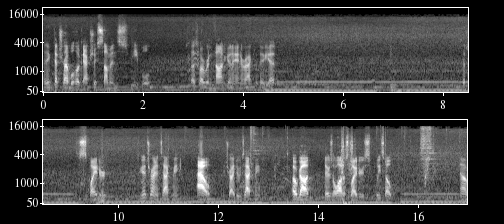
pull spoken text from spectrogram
I think that Tribal Hook actually summons people. So that's why we're not going to interact with it yet. That's a spider. Is he going to try and attack me? Ow, he tried to attack me. Oh god, there's a lot of spiders. Please help. No,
